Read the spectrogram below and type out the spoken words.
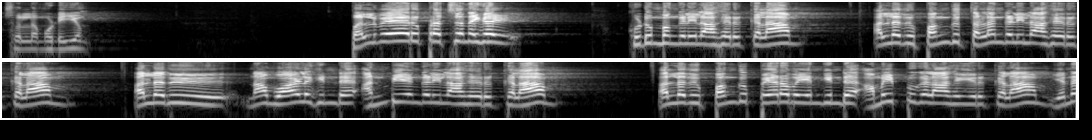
சொல்ல முடியும். பல்வேறு பிரச்சனைகள் குடும்பங்களிலாக இருக்கலாம் அல்லது பங்கு தளங்களிலாக இருக்கலாம் அல்லது நாம் வாழுகின்ற அன்பியங்களிலாக இருக்கலாம் அல்லது பங்கு பேரவை என்கின்ற அமைப்புகளாக இருக்கலாம் என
